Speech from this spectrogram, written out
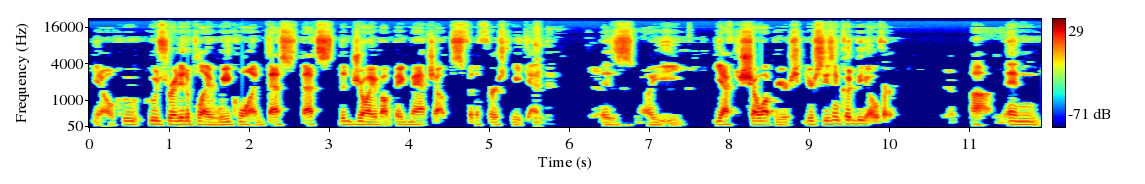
you know, who, who's ready to play week one. That's, that's the joy about big matchups for the first weekend yeah. is, you know, you, you have to show up or your, your season could be over. Yep. Um, and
